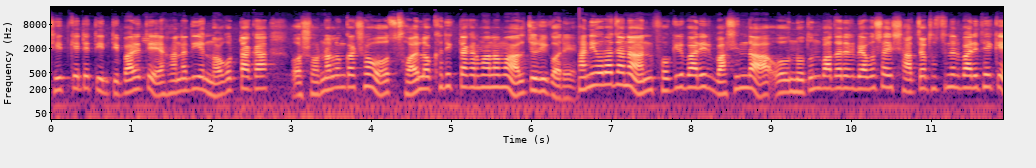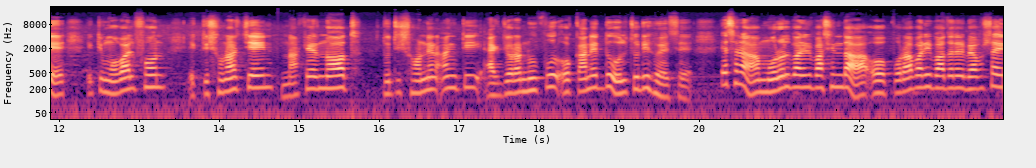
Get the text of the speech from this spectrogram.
শীত কেটে তিনটি বাড়িতে হানা দিয়ে নগদ টাকা ও স্বর্ণালঙ্কার সহ ছয় লক্ষাধিক টাকার মালামাল চুরি করে। স্থানীয়রা জানান, ফকির বাড়ির বাসিন্দা ও নতুন বাজারের ব্যবসায়ী সাজ্জাদ হোসেনের বাড়ি থেকে একটি মোবাইল ফোন, একটি সোনার চেইন, নাকের নথ দুটি স্বর্ণের আংটি একজোড়া নূপুর ও কানের দুল চুরি হয়েছে। এছাড়া মোরল বাড়ির বাসিন্দা ও পোড়াবাড়ি বাজারের ব্যবসায়ী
